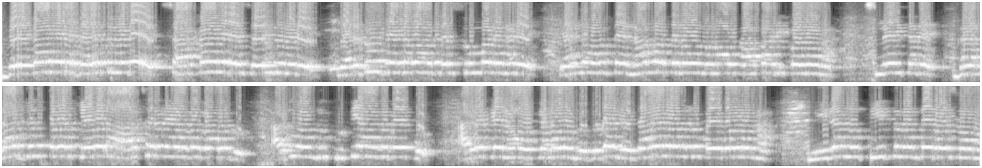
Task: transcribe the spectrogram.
ಬೆರೆತು ನಡೆ ಸಾಕಾದರೆ ಸರಿದು ನಡೆ ಎರಡೂ ಬೇಡವಾದರೆ ಸುಮ್ಮನೆ ನಡೆ ಎನ್ನುವಂತೆ ನಮ್ಮತನವನ್ನು ನಾವು ಕಾಪಾಡಿಕೊಳ್ಳೋಣ. ಸ್ನೇಹಿತರೆ, ಗಣರಾಜ್ಯೋತ್ಸವ ಕೇವಲ ಆಚರಣೆಯಾಗಬಾರದು, ಅದು ಒಂದು ಕೃತಿಯಾಗಬೇಕು. ಅದಕ್ಕೆ ನಾವು ಕೆಲವೊಂದು ದೃಢ ನಿರ್ಧಾರಗಳನ್ನು ಕೈಗೊಳ್ಳೋಣ. ನೀರನ್ನು ತೀರ್ಥದಂತೆ ಬಳಸೋಣ.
